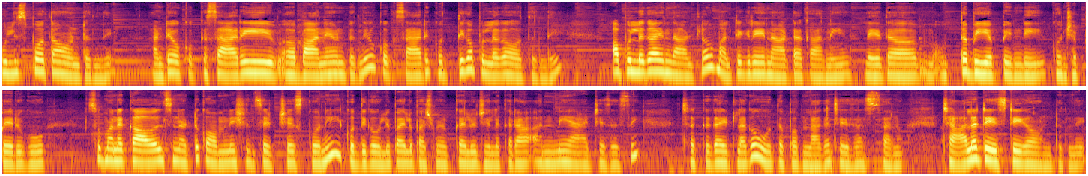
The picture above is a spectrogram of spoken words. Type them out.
పులిసిపోతూ ఉంటుంది. అంటే ఒక్కొక్కసారి బాగానే ఉంటుంది ఒక్కొక్కసారి కొద్దిగా పుల్లగా అవుతుంది. ఆ పుల్లగా అయిన దాంట్లో మల్టీగ్రెయిన్ ఆట కానీ లేదా ఉత్త బియ్య పిండి కొంచెం పెరుగు సో మనకు కావాల్సినట్టు కాంబినేషన్ సెట్ చేసుకొని కొద్దిగా ఉల్లిపాయలు పచ్చిమిరపకాయలు జీలకర్ర అన్నీ యాడ్ చేసేసి చక్కగా ఇట్లాగా ఊతప్పం లాగా చేసేస్తాను. చాలా టేస్టీగా ఉంటుంది.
